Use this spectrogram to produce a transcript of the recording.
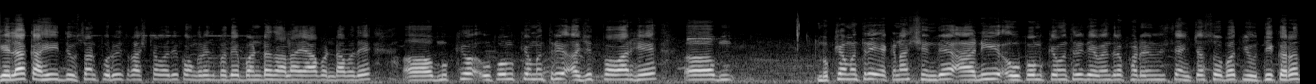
गेल्या काही दिवसांपूर्वीच राष्ट्रवादी काँग्रेसमध्ये बंड झाला या बंडामध्ये मुख्य उपमुख्यमंत्री अजित पवार हे मुख्यमंत्री एकनाथ शिंदे आणि उपमुख्यमंत्री देवेंद्र फडणवीस यांच्यासोबत युती करत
